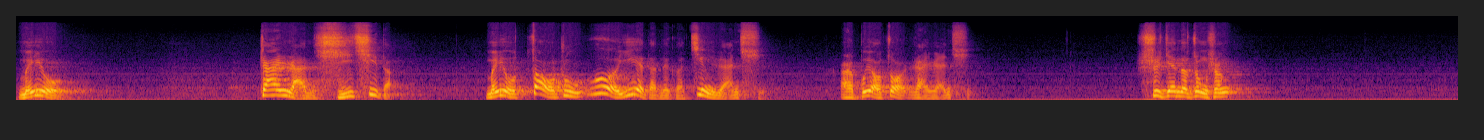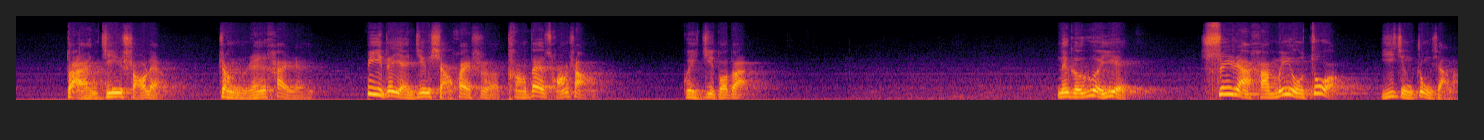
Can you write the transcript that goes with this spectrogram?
没有沾染习气的，没有造住恶业的那个净缘起，而不要做染缘起。世间的众生短斤少两，整人害人，闭着眼睛想坏事，躺在床上诡计多端，那个恶业。虽然还没有做，已经种下了。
